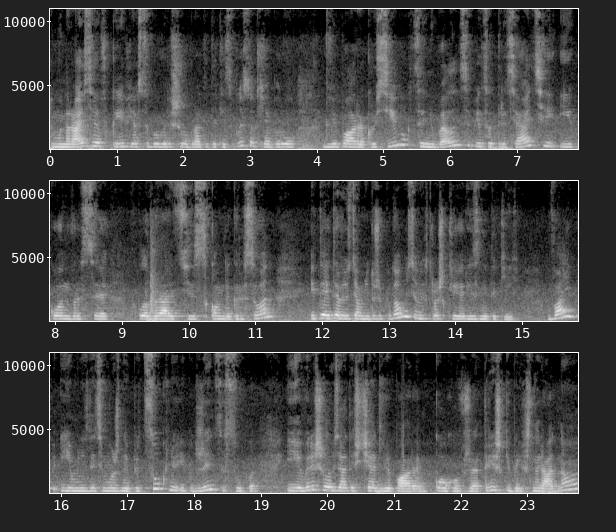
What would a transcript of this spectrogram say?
Тому наразі в Київ я з собою вирішила брати такий список. Я беру дві пари кросівок: це New Balance 530 і конверси в колаборації з Comme des Garçons. І те, і те взуття мені дуже подобається, у них трошки різний такий вайб, і мені здається, можна і під сукню, і під джинси, супер. І вирішила взяти ще дві пари, кого вже трішки більш нарядного.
